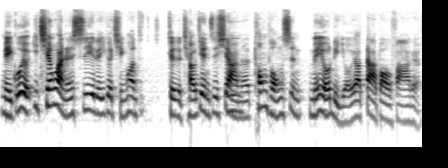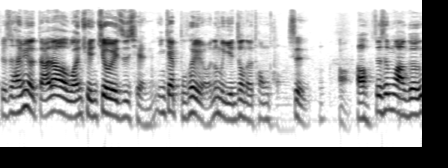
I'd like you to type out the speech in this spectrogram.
美国有一千万人失业的一个情况这个条件之下呢，通膨是没有理由要大爆发的，就是还没有达到完全就业之前，应该不会有那么严重的通膨。是，好，好，这是木华哥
